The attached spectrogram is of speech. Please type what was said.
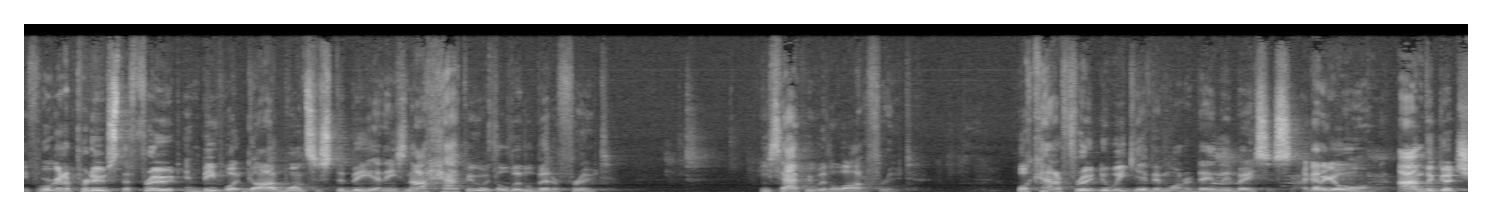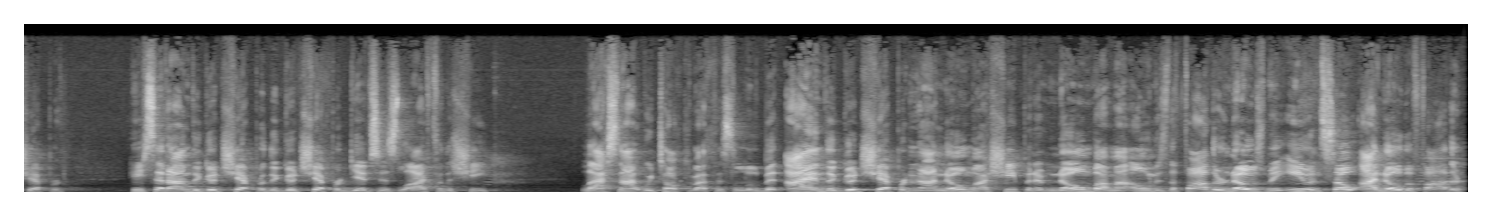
If we're going to produce the fruit and be what God wants us to be, and He's not happy with a little bit of fruit, He's happy with a lot of fruit. What kind of fruit do we give Him on a daily basis? I got to go on. I'm the good shepherd. He said, I'm the good shepherd. The good shepherd gives his life for the sheep. Last night we talked about this a little bit. I am the good shepherd and I know my sheep and have known by my own. As the Father knows me, even so I know the Father.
